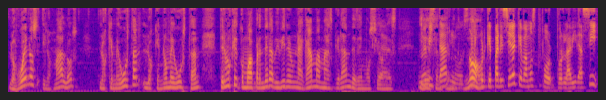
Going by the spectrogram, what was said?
los buenos y los malos los que me gustan, los que no me gustan. Tenemos que como aprender a vivir en una gama más grande de emociones no evitarlos, no. porque pareciera que vamos por, por la vida así,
